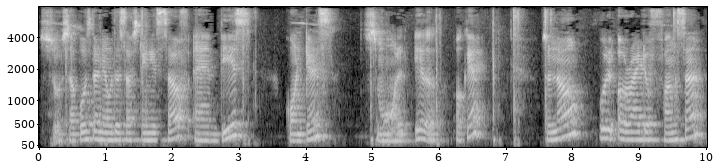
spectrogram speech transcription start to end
So suppose the name of the substring is sub and this contains small l okay? So now we'll write a function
